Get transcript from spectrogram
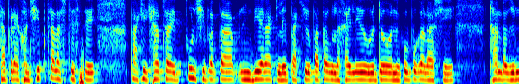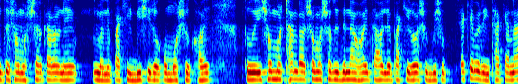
তারপরে এখন শীতকাল আসতেছে পাখির খাঁচায় তুলসী পাতা দিয়ে রাখলে পাখি ওই পাতাগুলো খাইলে ওইটাও অনেক উপকার আসে। ঠান্ডাজনিত সমস্যার কারণে মানে পাখির বেশি রকম অসুখ হয়। তো এই সময় ঠান্ডার সমস্যা যদি না হয় তাহলে পাখির অসুখ বিসুখ একেবারেই থাকে না।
